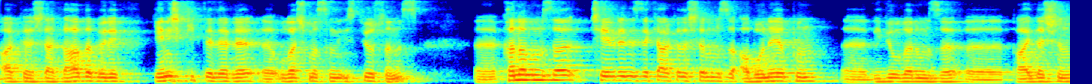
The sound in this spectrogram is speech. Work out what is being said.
arkadaşlar daha da böyle geniş kitlelere ulaşmasını istiyorsanız kanalımıza çevrenizdeki arkadaşlarımızı abone yapın, videolarımızı paylaşın.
